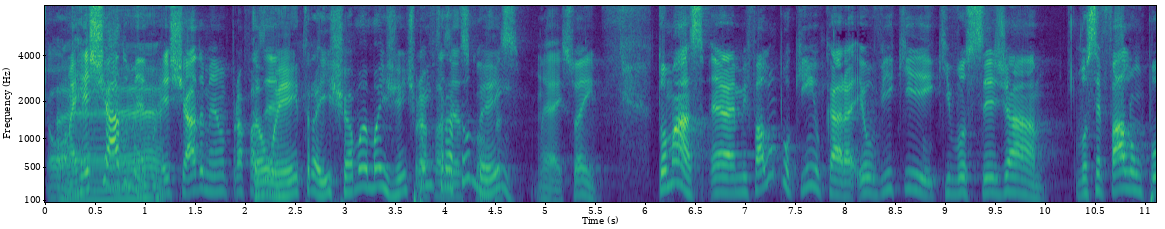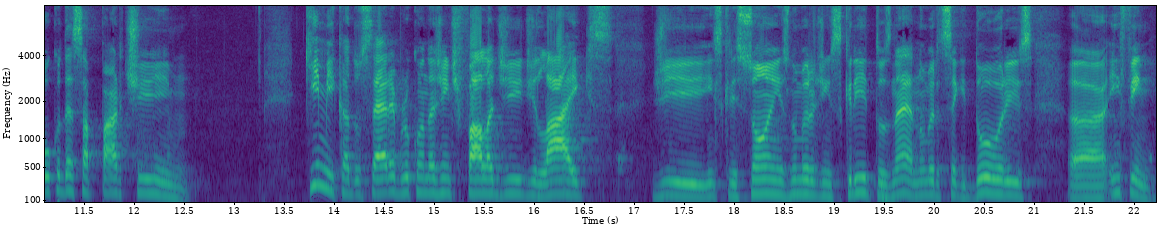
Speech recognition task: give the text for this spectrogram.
Oh. Mas recheado mesmo, recheado mesmo para fazer... Então entra aí, chama mais gente para entrar também. Compras. É, isso aí. Tomás, é, me fala um pouquinho, cara, eu vi que, que você já... Você fala um pouco dessa parte química do cérebro quando a gente fala de, de likes, de inscrições, número de inscritos, né? número de seguidores, uh, enfim,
